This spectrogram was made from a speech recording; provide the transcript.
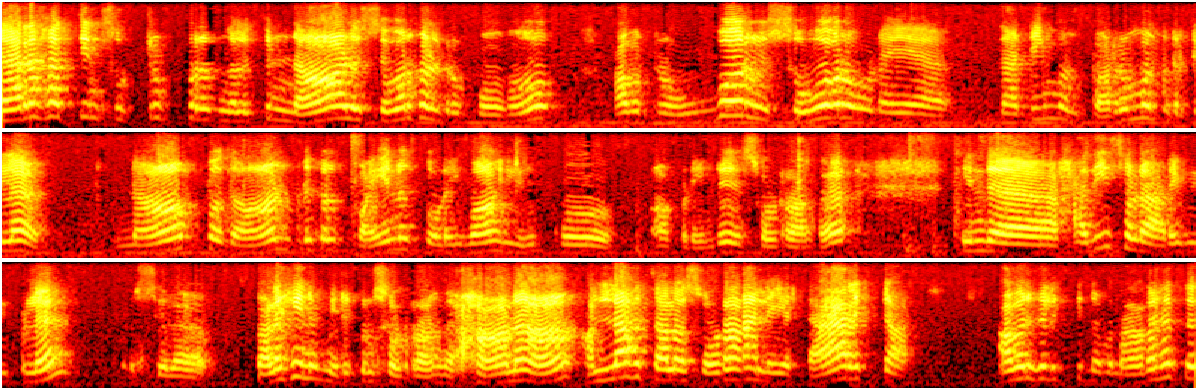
நரகத்தின் சுற்றுப்புறங்களுக்கு நாலு சுவர்கள் இருக்கும். அவற்றை ஒவ்வொரு சுவருடைய தடிமன் பருமன் இருக்குல்ல நாற்பது ஆண்டுகள் பயண தொலைவா இருக்கும். அப்படின்னு சொல்றாங்க. இந்த ஹதீஸோட அறிவிப்புல சில பலகீனம் இருக்குன்னு சொல்றாங்க. ஆனா அல்லாஹால சொல்றான் இல்லையா டைரக்டா அவர்களுக்கு நம்ம நரகத்தை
